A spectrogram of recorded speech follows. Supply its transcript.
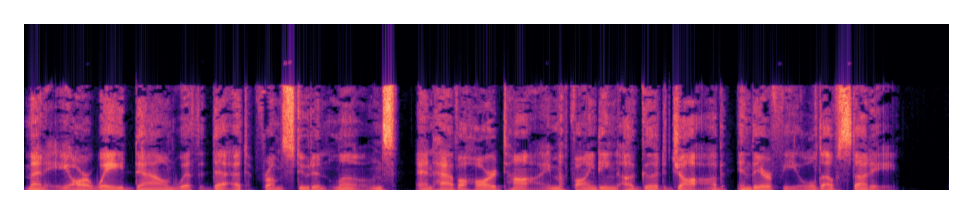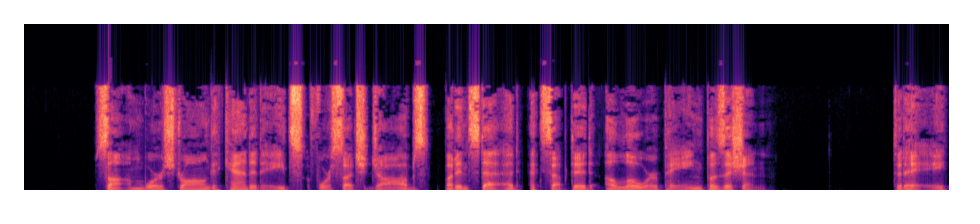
Many are weighed down with debt from student loans and have a hard time finding a good job in their field of study. Some were strong candidates for such jobs, but instead accepted a lower paying position. Today,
